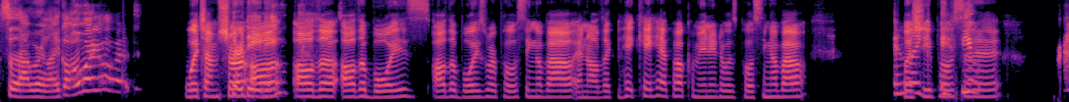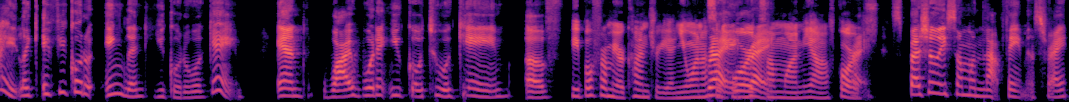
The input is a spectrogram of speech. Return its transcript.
So that we're like, oh my god. Which I'm sure all, all the all the boys all the boys were posting about and all the K hip hop community was posting about. And But like she posted you it. Right, like if you go to England, you go to a game. And why wouldn't you go to a game of People from your country and you want to Right, support right. someone. Yeah, of course. Right. Especially someone that famous, right?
